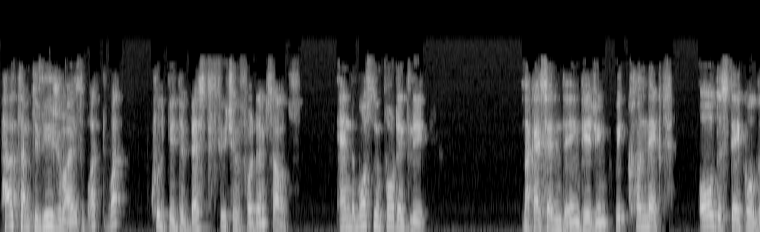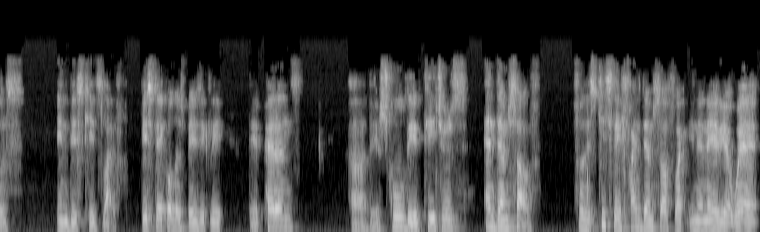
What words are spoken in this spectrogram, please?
help them to visualize what, what could be the best future for themselves. And most importantly, like I said in the engaging, we connect all the stakeholders in this kid's life. These stakeholders basically their parents, uh, their school, their teachers, and themselves. So these kids they find themselves like in an area where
